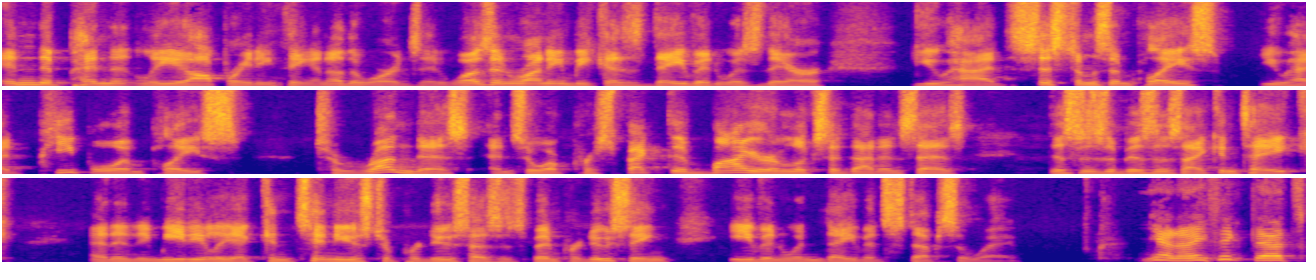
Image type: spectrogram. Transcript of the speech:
independently operating thing. In other words, it wasn't running because David was there. You had systems in place, you had people in place to run this. And so a prospective buyer looks at that and says, This is a business I can take. And it immediately it continues to produce as it's been producing, even when David steps away. Yeah and i think that's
